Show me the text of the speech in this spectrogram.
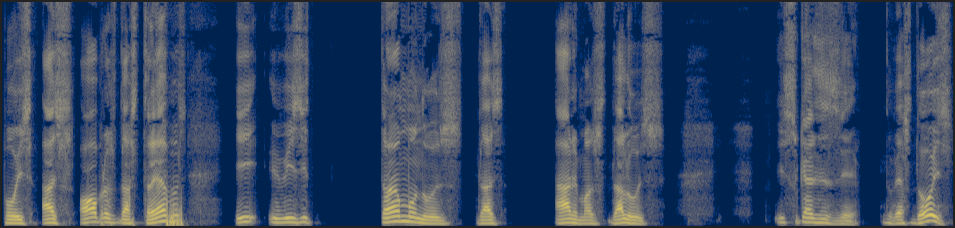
pois, as obras das trevas e visitamo-nos das armas da luz. Isso quer dizer, no verso 2,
